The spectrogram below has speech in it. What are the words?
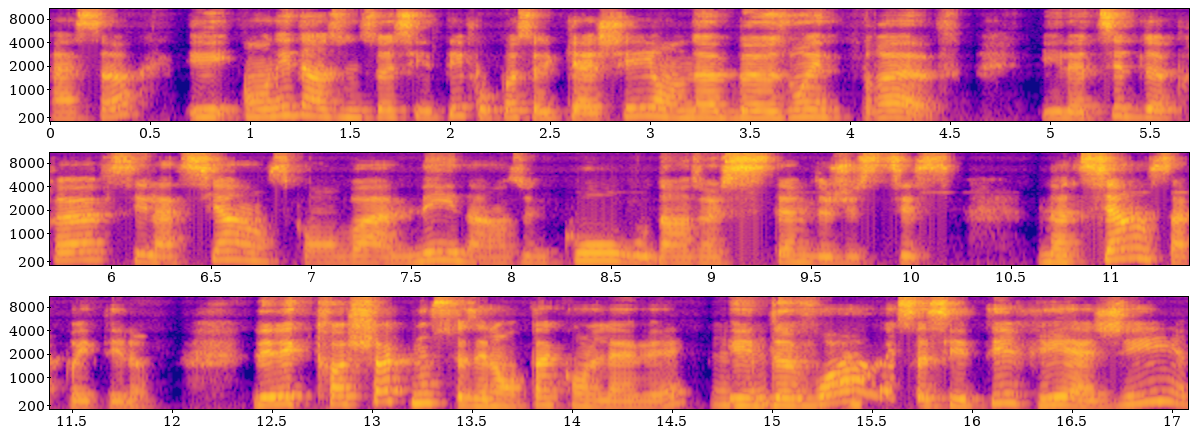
à ça. Et on est dans une société, il faut pas se le cacher, on a besoin de preuves. Et le type de preuve, c'est la science qu'on va amener dans une cour ou dans un système de justice. Notre science n'a pas été là. L'électrochoc, nous, ça faisait longtemps qu'on l'avait. Et mm-hmm. de voir la société réagir,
